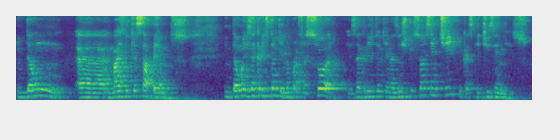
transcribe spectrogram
Então, é, mais do que sabemos. Então, eles acreditam em quem? No professor. Eles acreditam em quem? Nas instituições científicas que dizem isso.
